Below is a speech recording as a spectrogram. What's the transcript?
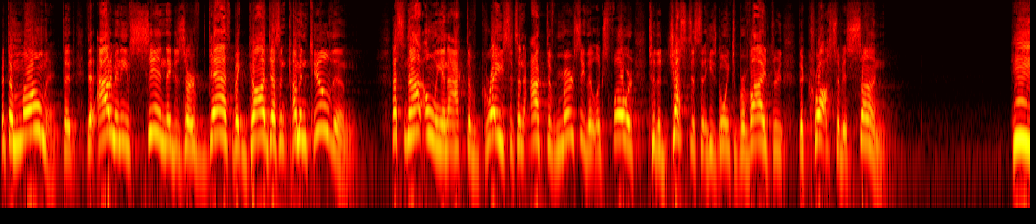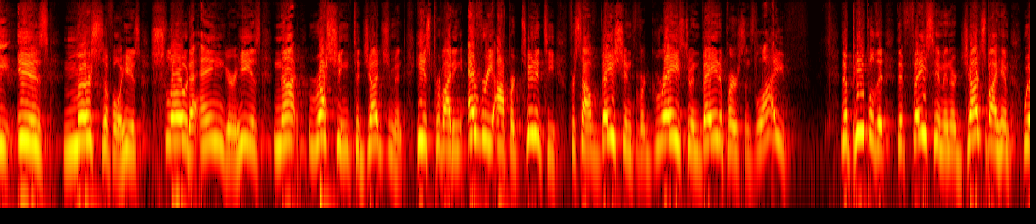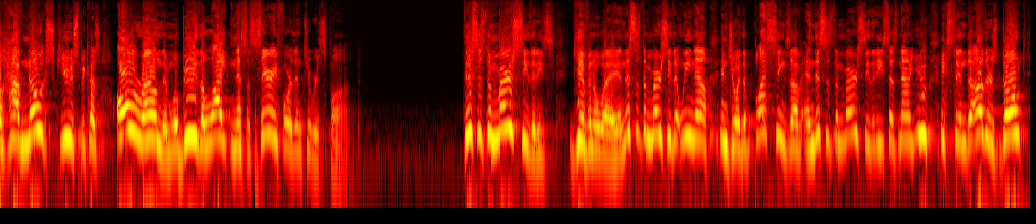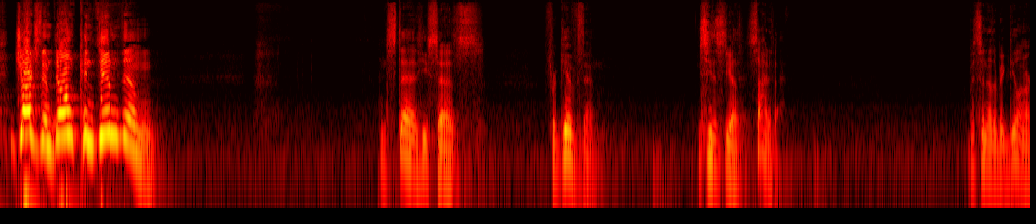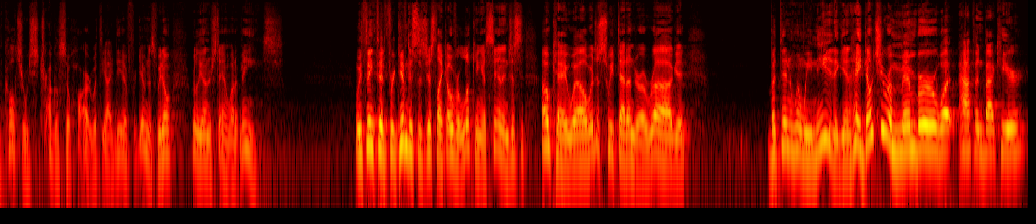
At the moment that, that Adam and Eve sinned, they deserve death, but God doesn't come and kill them. That's not only an act of grace, it's an act of mercy that looks forward to the justice that He's going to provide through the cross of His Son. He is merciful. He is slow to anger. He is not rushing to judgment. He is providing every opportunity for salvation, for grace to invade a person's life. The people that, that face him and are judged by him will have no excuse because all around them will be the light necessary for them to respond. This is the mercy that he's given away, and this is the mercy that we now enjoy the blessings of, and this is the mercy that he says now you extend to others. Don't judge them, don't condemn them. Instead, he says, forgive them. You see, this is the other side of that. But it's another big deal in our culture. We struggle so hard with the idea of forgiveness. We don't really understand what it means. We think that forgiveness is just like overlooking a sin and just, okay, well, we'll just sweep that under a rug. And, but then when we need it again, hey, don't you remember what happened back here?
